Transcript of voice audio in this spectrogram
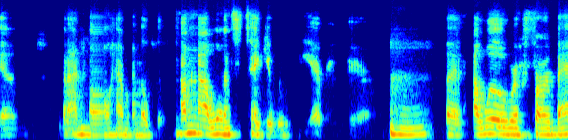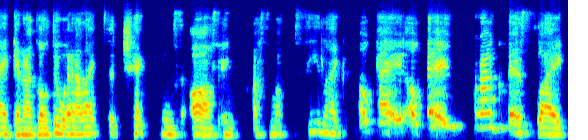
them, but I don't have my notebook. I'm not one to take it with me everywhere, mhm. but I will refer back and I go through and I like to check things off and cross them off. See, like, okay, okay, progress. Like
